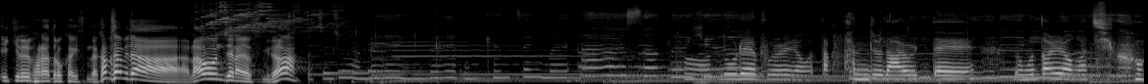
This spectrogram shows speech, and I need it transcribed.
있기를 바라도록 하겠습니다. 감사합니다. 라운제나였습니다. 저 노래 부르려고 딱 반주 나올 때 너무 떨려가지고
